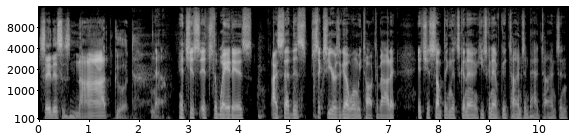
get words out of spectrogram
say this is not good. No, it's just it's the way it is. I said this six years ago when we talked about it. It's just something that's gonna he's gonna have good times and bad times, and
